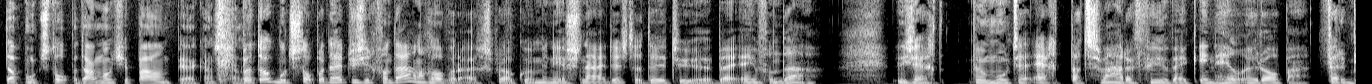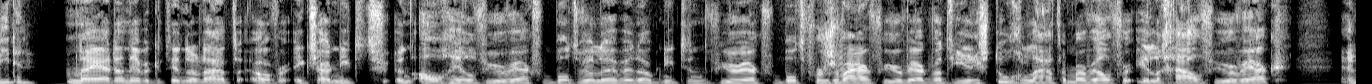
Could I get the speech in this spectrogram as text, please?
Dat moet stoppen, daar moet je paal en perk aan stellen. Wat ook moet stoppen, daar hebt u zich vandaag nog over uitgesproken, meneer Snijders. Dat deed u eh, bij een vandaag. U zegt, we moeten echt dat zware vuurwerk in heel Europa verbieden. Nou ja, dan heb ik het inderdaad over... ik zou niet een algeheel vuurwerkverbod willen hebben... en ook niet een vuurwerkverbod voor zwaar vuurwerk... wat hier is toegelaten, maar wel voor illegaal vuurwerk. En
